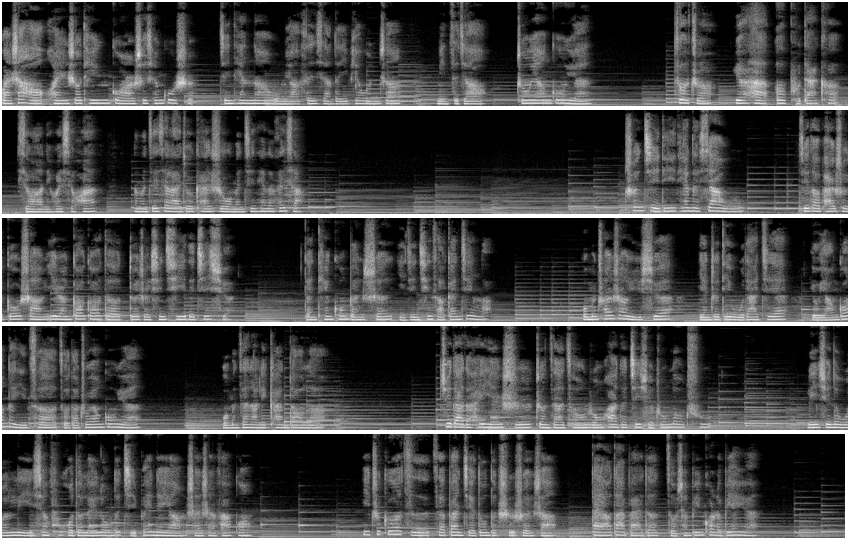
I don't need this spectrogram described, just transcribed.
晚上好，欢迎收听过儿睡前故事。今天呢，我们要分享的一篇文章，名字叫《中央公园》，作者约翰·厄普大克。希望你会喜欢。那么接下来就开始我们今天的分享。春季第一天的下午，街道排水沟上依然高高的堆着星期一的积雪。但天空本身已经清扫干净了。我们穿上雨靴，沿着第五大街有阳光的一侧走到中央公园。我们在那里看到了巨大的黑岩石正在从融化的积雪中露出，嶙峋的纹理像复活的雷龙的脊背那样闪闪发光。一只鸽子在半解冻的池水上。大摆地走向冰块的边缘，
